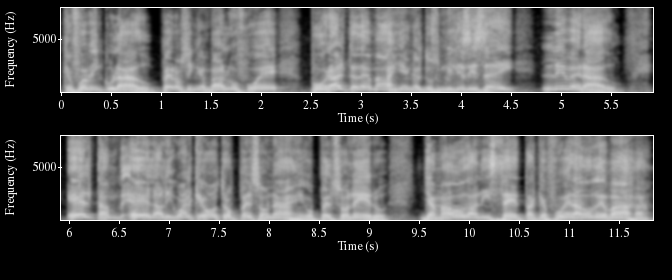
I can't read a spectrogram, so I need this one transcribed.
que fue vinculado, pero sin embargo fue por arte de magia en el 2016 liberado. Él, él al igual que otro personaje o personero llamado Dani Zeta, que fue dado de baja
